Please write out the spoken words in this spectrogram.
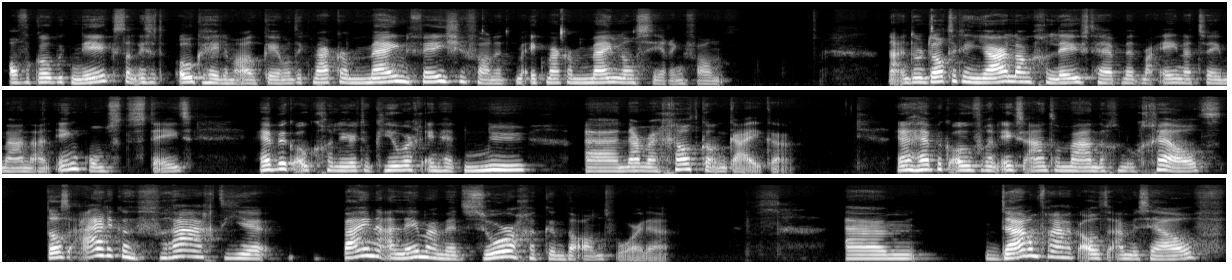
al verkoop ik niks, dan is het ook helemaal oké. want ik maak er mijn feestje van. ik maak er mijn lancering van. Nou, en doordat ik een jaar lang geleefd heb met maar één à twee maanden aan inkomsten steeds, heb ik ook geleerd hoe ik heel erg in het nu uh, naar mijn geld kan kijken. Heb ik over een x aantal maanden genoeg geld? Dat is eigenlijk een vraag die je bijna alleen maar met zorgen kunt beantwoorden. Um, daarom vraag ik altijd aan mezelf:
